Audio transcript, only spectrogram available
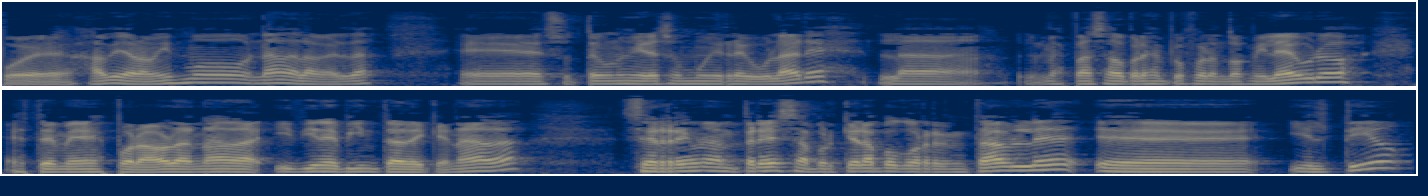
pues Javi, ahora mismo nada, la verdad. Eh, tengo unos ingresos muy irregulares. La, el mes pasado, por ejemplo, fueron 2.000 euros. Este mes, por ahora, nada y tiene pinta de que nada. Cerré una empresa porque era poco rentable eh, y el tío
